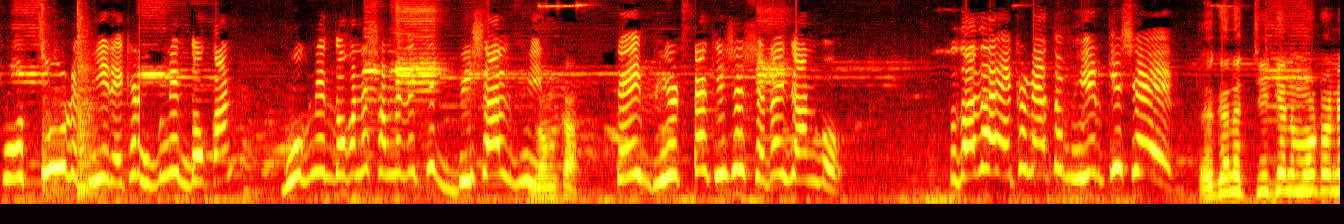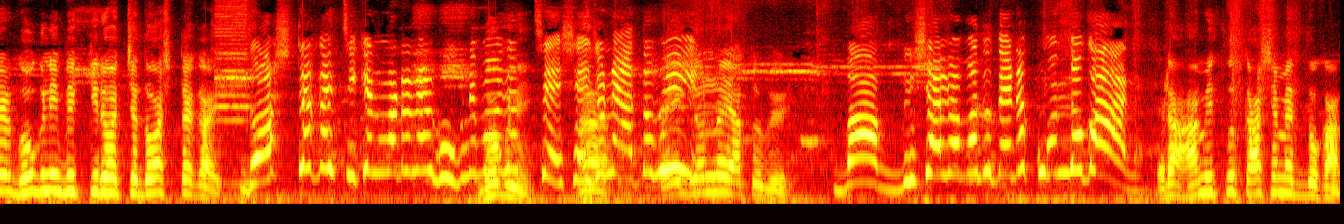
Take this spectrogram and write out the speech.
প্রচুর ভিড়। এখানে ঘুগনির দোকান ঘুগনির দোকানের সামনে দেখছি বিশাল ভিড়। এই ভিড়টা কিসের সেটাই জানব। তো দাদা এখানে এত ভিড় কিসের? এখানে চিকেন মটনের ঘুগনি বিক্রি হচ্ছে দশ টাকায়। দশ টাকায় চিকেন মটনের ঘুগনি পাওয়া ঘুগনি। যাচ্ছে? সেই জন্য হ্যাঁ, এত এই ভিড় জন্য এত ভিড়। বা বিশাল ব্যাপার তো এটা কোন দোকান? এটা হামিদপুর কাশেমের দোকান।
